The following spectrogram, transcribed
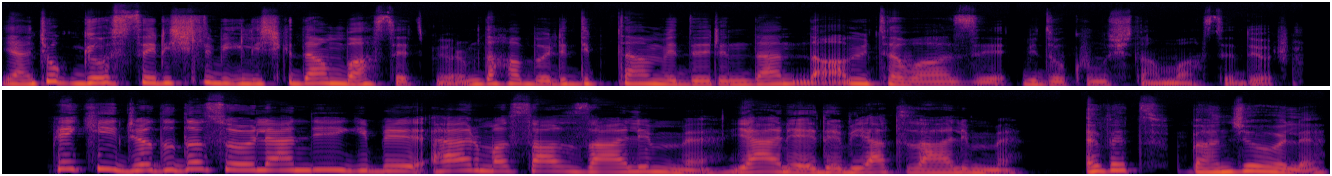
Yani çok gösterişli bir ilişkiden bahsetmiyorum. Daha böyle dipten ve derinden daha mütevazi bir dokunuştan bahsediyorum. Peki cadıda söylendiği gibi her masal zalim mi? Yani edebiyat zalim mi? Evet, bence öyle.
